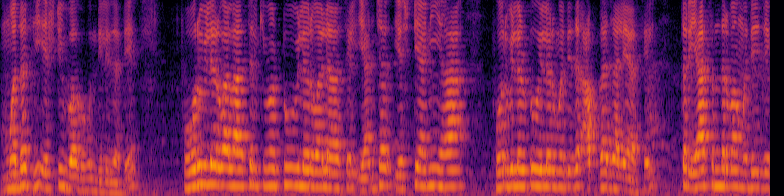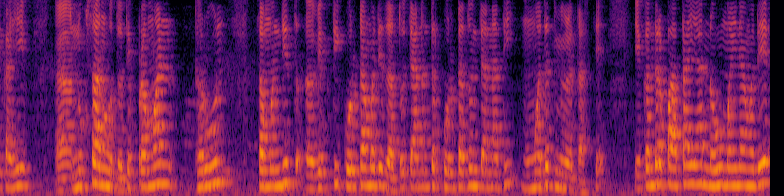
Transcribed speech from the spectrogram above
मदत ही एस टी विभागाकडून दिली जाते. फोर व्हीलरवाला असेल किंवा टू व्हीलरवाला असेल यांच्या एस टी आणि ह्या फोर व्हीलर टू व्हीलरमध्ये जर अपघात झाले असेल तर या संदर्भामध्ये जे काही नुकसान होतं ते प्रमाण ठरवून संबंधित व्यक्ती कोर्टामध्ये जातो. त्यानंतर कोर्टातून त्यांना ती मदत मिळत असते. एकंदर पाहता या नऊ महिन्यामध्ये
